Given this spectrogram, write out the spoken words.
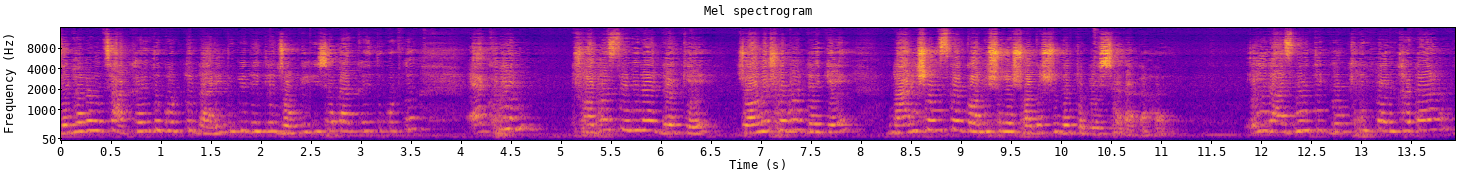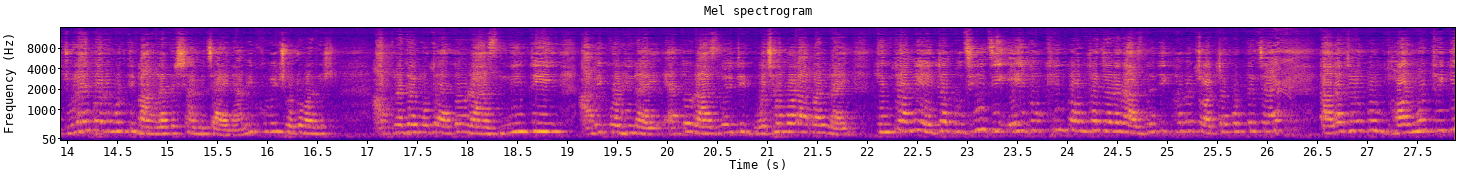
যেভাবে হচ্ছে আখ্যায়িত করতো, দাড়ি টুপি দেখলে জঙ্গি হিসাবে আখ্যায়িত করতো, এখন সভা সেমিনার ডেকে জনসভা ডেকে নারী সংস্কার কমিশনের সদস্যদেরকে বেশ্যা ডাকা হয়। এই রাজনৈতিক দক্ষিণ পন্থাটা জুলাই পরবর্তী বাংলাদেশে আমি চাই না। আমি খুবই ছোট মানুষ আপনাদের মতো এত রাজনীতি আমি করি নাই, এত রাজনৈতিক বোঝাপড়া আমার নাই, কিন্তু আমি এটা বুঝি যে এই দক্ষিণ পন্থা যারা রাজনৈতিক ভাবে চর্চা করতে চায়, তারা যেরকম ধর্ম থেকে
